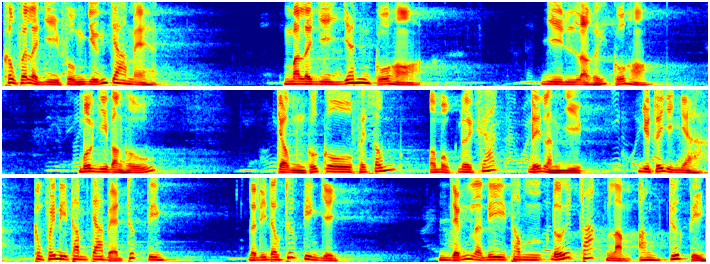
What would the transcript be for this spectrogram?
Không phải là vì phụng dưỡng cha mẹ Mà là vì danh của họ Vì lợi của họ. Một vị bằng hữu Chồng của cô phải sống Ở một nơi khác để làm việc. Vừa trở về nhà Không phải đi thăm cha mẹ trước tiên. Là đi đâu trước tiên vậy? Vẫn là đi thăm đối tác làm ăn trước tiên.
